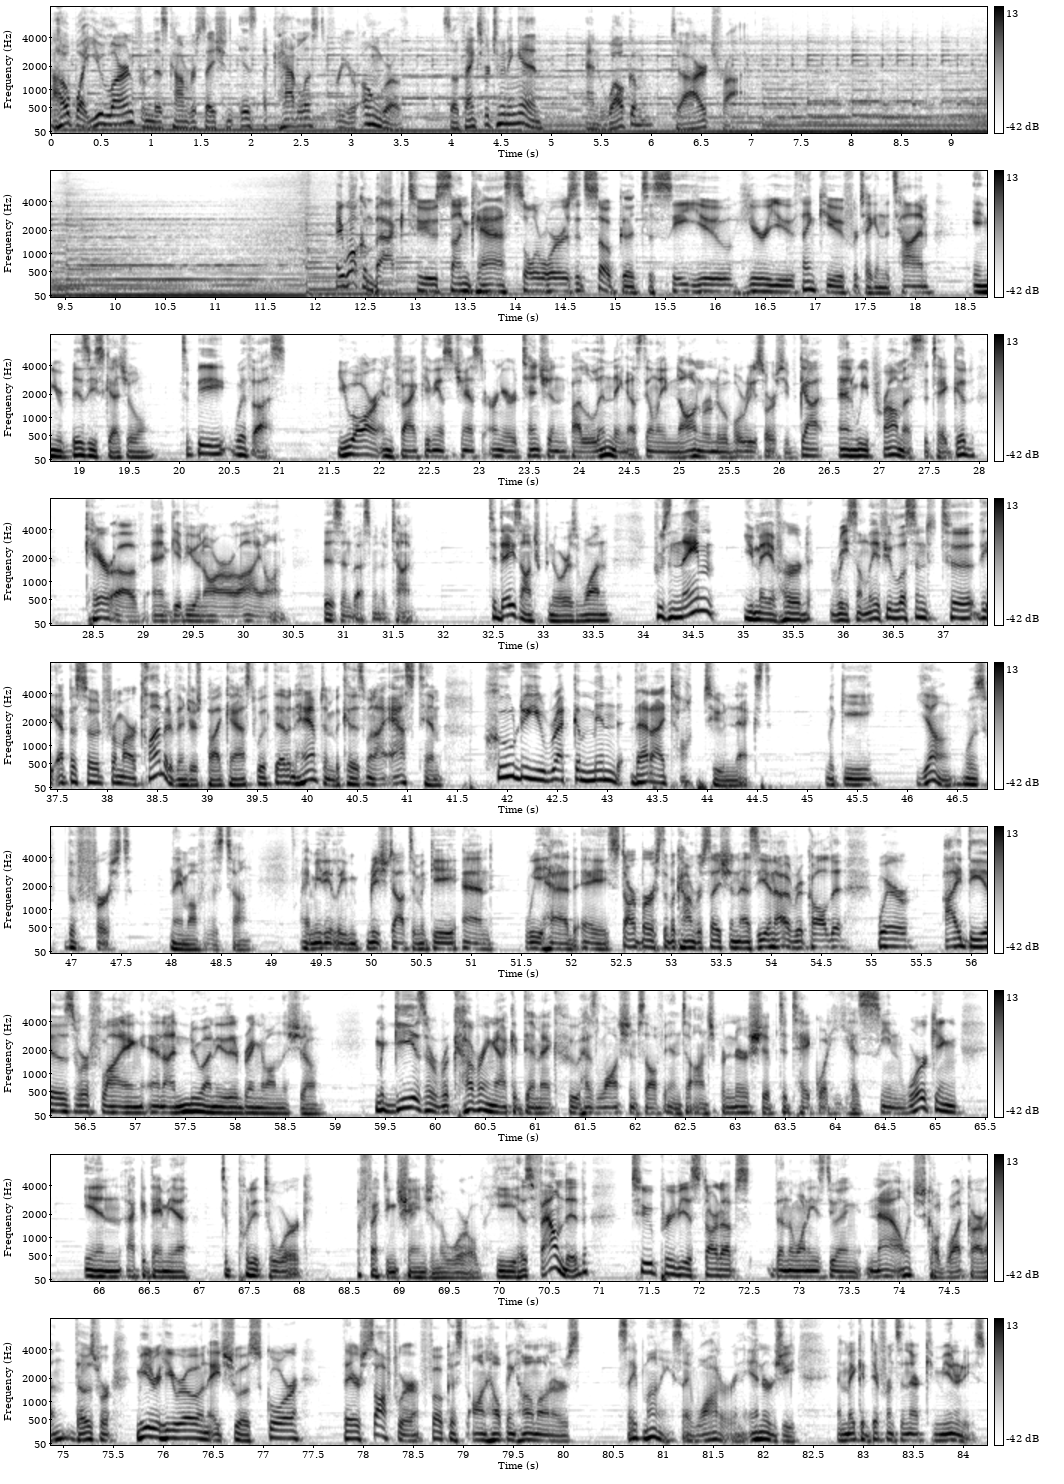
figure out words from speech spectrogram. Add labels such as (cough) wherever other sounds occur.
I hope what you learn from this conversation is a catalyst for your own growth. So thanks for tuning in and welcome to our tribe. Hey, welcome back to Suncast Solar Warriors. It's so good to see you, hear you. Thank you for taking the time in your busy schedule to be with us. You are, in fact, giving us a chance to earn your attention by lending us the only non renewable resource you've got, and we promise to take good care of and give you an ROI on this investment of time. Today's entrepreneur is one whose name you may have heard recently if you listened to the episode from our Climate Avengers podcast with Devin Hampton, because when I asked him, Who do you recommend that I talk to next? McGee Young was the first name off of his tongue. I immediately reached out to McGee and we had a starburst of a conversation, as he and I recalled it, where ideas were flying, and I knew I needed to bring him on the show. McGee is a recovering academic who has launched himself into entrepreneurship to take what he has seen working in academia to put it to work, affecting change in the world. He has founded two previous startups than the one he's doing now, which is called WattCarbon. Those were MeterHero and H2OScore. They're software focused on helping homeowners save money, save water and energy, and make a difference in their communities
